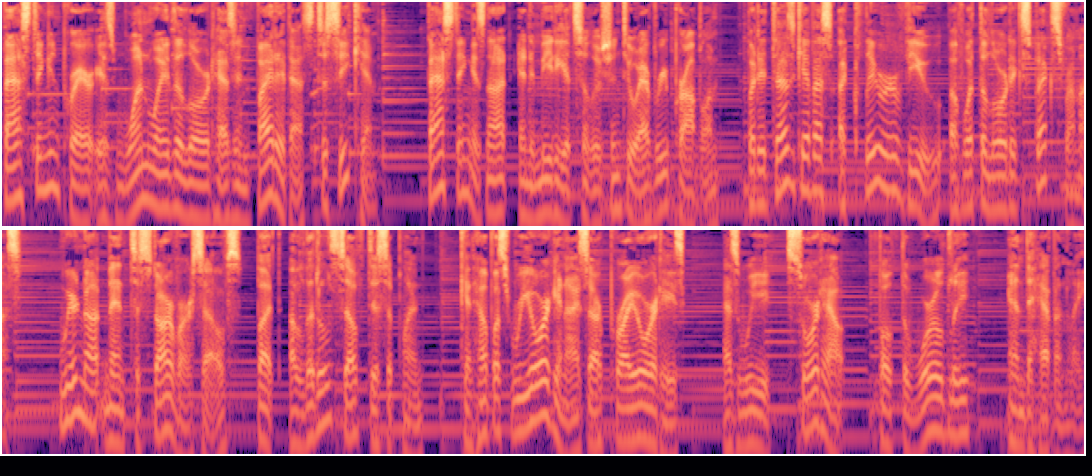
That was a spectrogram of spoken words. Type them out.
fasting and prayer is one way the Lord has invited us to seek Him. Fasting is not an immediate solution to every problem, but it does give us a clearer view of what the Lord expects from us. We're not meant to starve ourselves, but a little self discipline can help us reorganize our priorities as we sort out both the worldly and the heavenly.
